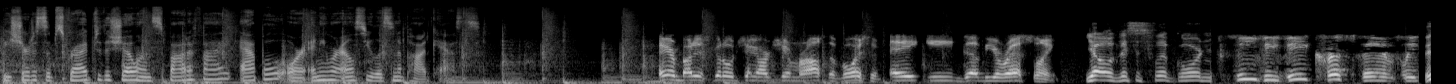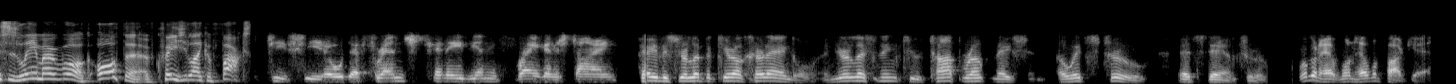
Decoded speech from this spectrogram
Be sure to subscribe to the show on Spotify, Apple, or anywhere else you listen to podcasts. Hey, everybody, it's good old JR Jim Ross, the voice of AEW Wrestling. Yo, this is Flip Gordon. CVV Chris Van Vliet. This is Liam O'Rourke, author of Crazy Like a Fox. PCO, the French Canadian Frankenstein. Hey, this is your Olympic hero, Kurt Angle, and you're listening to Top Rope Nation. Oh, it's true. It's damn true. We're going to have one hell of a podcast.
